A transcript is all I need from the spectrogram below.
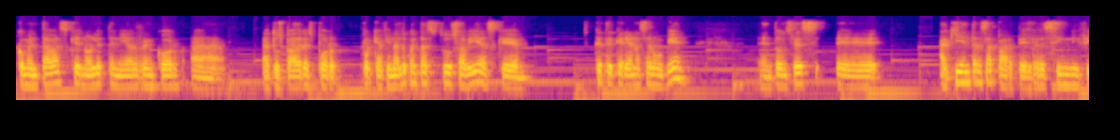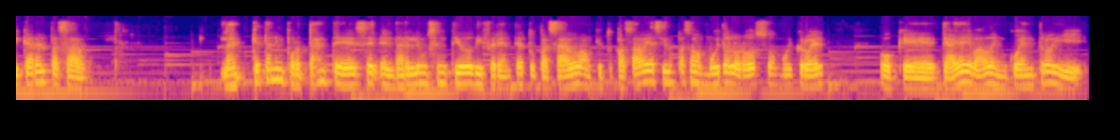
Comentabas que no le tenías rencor a, a, tus padres por, porque a final de cuentas tú sabías que, que te querían hacer muy bien. Entonces, eh, aquí entra esa parte, el resignificar el pasado. ¿Qué tan importante es el, darle un sentido diferente a tu pasado, aunque tu pasado haya sido un pasado muy doloroso, muy cruel, o que te haya llevado de encuentro y,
